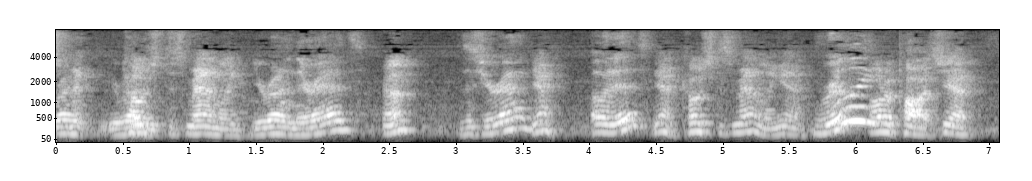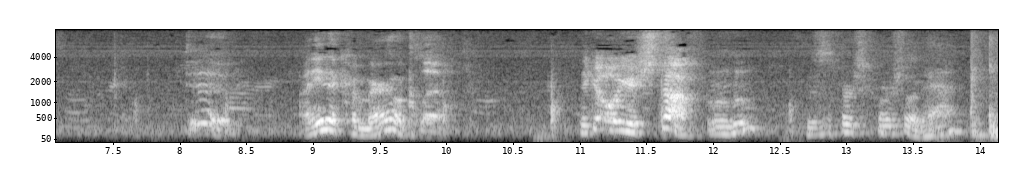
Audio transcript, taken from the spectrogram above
Running, you're, running, Coast dismantling. you're running their ads? Huh? Is this your ad? Yeah. Oh, it is? Yeah, coast dismantling. Yeah. Really? Auto parts. Yeah. Dude, I need a Camaro clip. They got all your stuff. Mm-hmm. This is the first commercial it had.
